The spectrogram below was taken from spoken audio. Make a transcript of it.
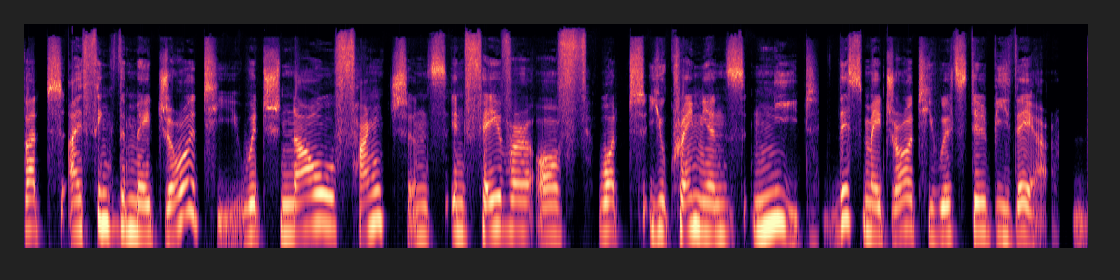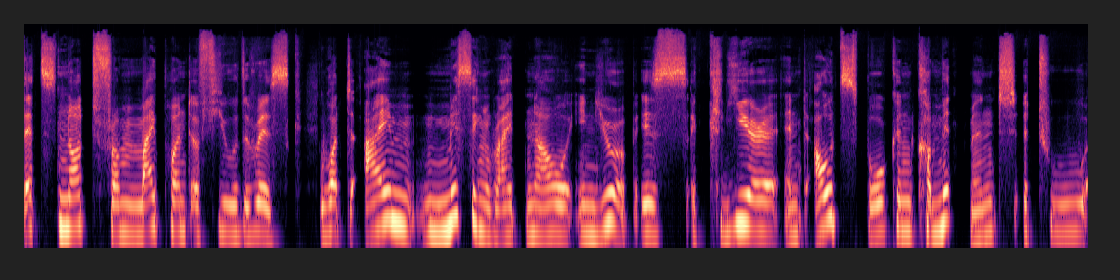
But I think the majority, which now functions in favor of what Ukrainians need, this majority will still be there. That's not, from my point of view, the risk. What I'm missing right now in Europe is a clear and outspoken commitment to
